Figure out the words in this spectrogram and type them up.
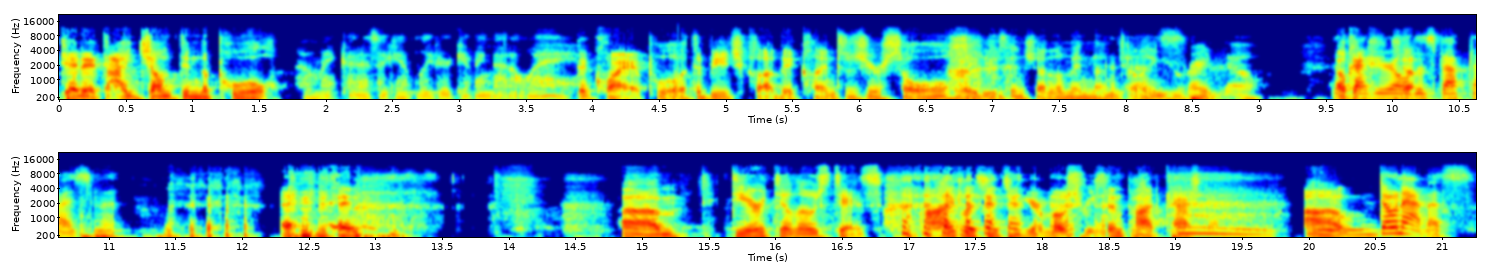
did it. I jumped in the pool, oh my goodness, I can't believe you're giving that away. the quiet pool at the beach club. It cleanses your soul, ladies and gentlemen. I'm telling you right now. The Okay, five year old so- is baptized in it. And then, um, dear Dillo's Diz, I listened to your most recent podcast. Uh, Mm, Don't at us.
